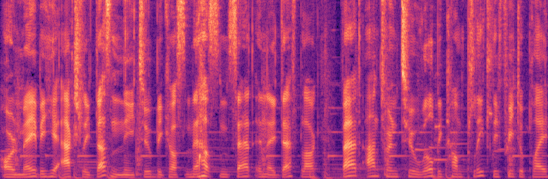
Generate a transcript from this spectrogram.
Or maybe he actually doesn't need to because Nelson said in a dev blog that Unturned 2 will be completely free to play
